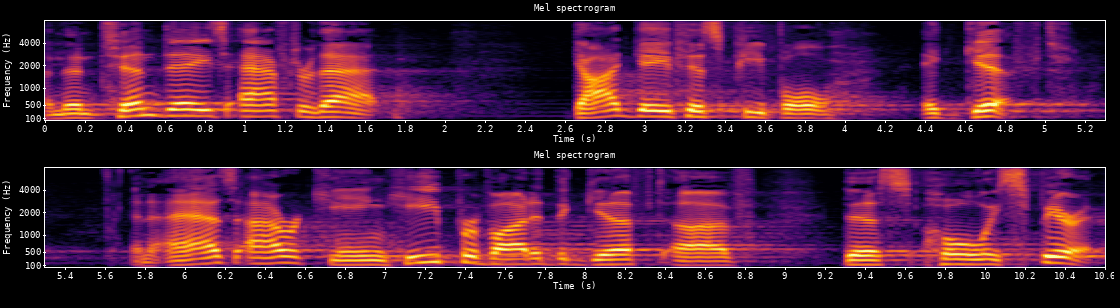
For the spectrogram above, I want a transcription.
And then 10 days after that, God gave his people a gift. And as our king, he provided the gift of this Holy Spirit.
